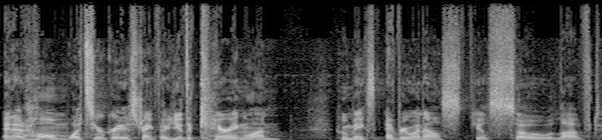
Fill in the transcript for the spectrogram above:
And at home, what's your greatest strength? Are you the caring one who makes everyone else feel so loved?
